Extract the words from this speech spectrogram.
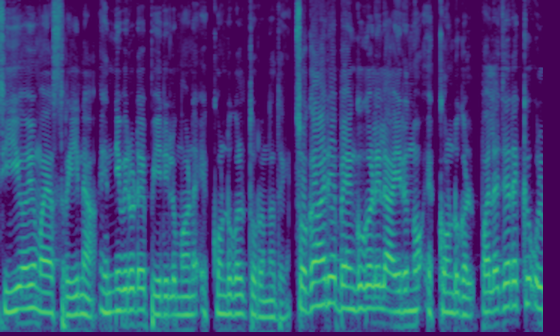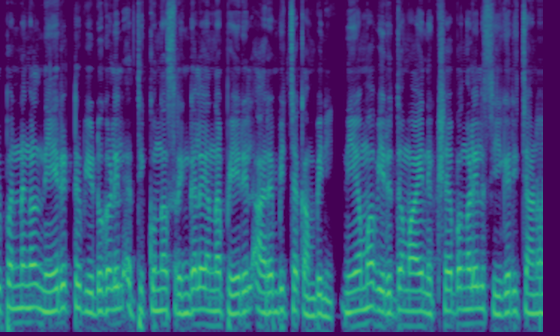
സിഇഒയുമായ ശ്രീന എന്നിവരുടെ പേരിലുമാണ് അക്കൗണ്ടുകൾ തുറന്നത്. സ്വകാര്യ ബാങ്കുകളിലായിരുന്നു അക്കൗണ്ടുകൾ. പലചരക്ക് ഉൽപ്പന്നങ്ങൾ നേരിട്ട് വീടുകളിൽ എത്തിക്കുന്ന ശൃംഖല എന്ന പേരിൽ ആരംഭിച്ച കമ്പനി നിയമവിരുദ്ധമായ നിക്ഷേപങ്ങളിൽ സ്വീകരിച്ചാണ്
